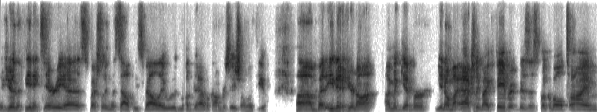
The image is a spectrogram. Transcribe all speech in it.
if you're in the Phoenix area, especially in the Southeast Valley, we would love to have a conversation with you. Um, but even if you're not, I'm a giver. You know, my actually my favorite business book of all time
